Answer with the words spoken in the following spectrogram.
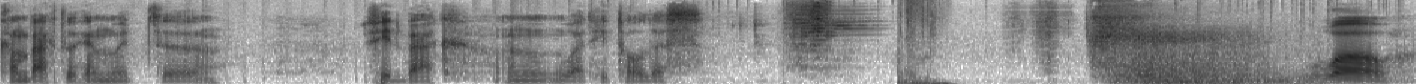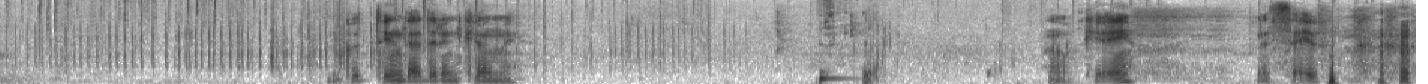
come back to him with uh, feedback on what he told us. Whoa! Good thing that didn't kill me. Okay, let's save.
